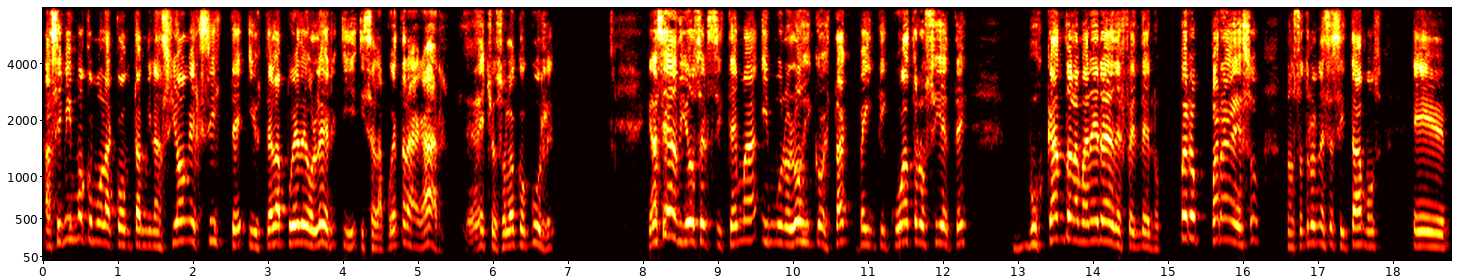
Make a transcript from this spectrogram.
Asimismo, como la contaminación existe y usted la puede oler y, se la puede tragar, de hecho, eso es lo que ocurre. Gracias a Dios, el sistema inmunológico está 24/7 buscando la manera de defendernos. Pero para eso, nosotros necesitamos eh,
